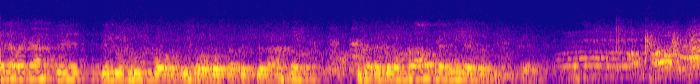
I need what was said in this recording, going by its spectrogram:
delle ragazze del mio gruppo, qui sono molto affezionato, che sarebbero Claudia, Nina e Patrizia. Oh,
